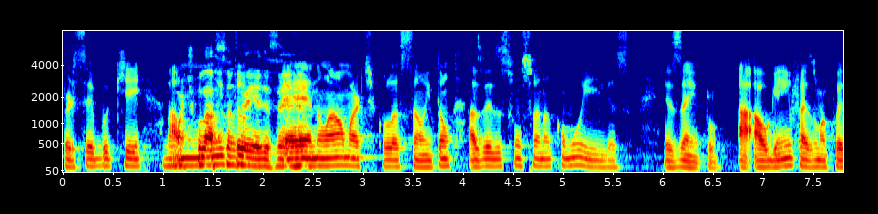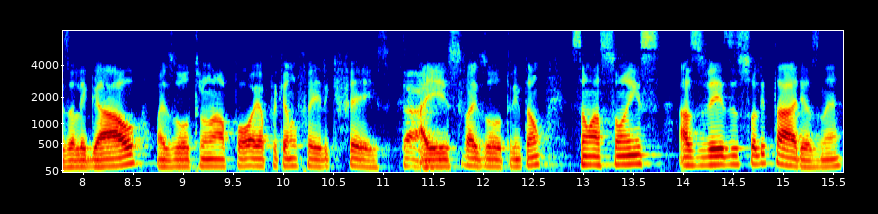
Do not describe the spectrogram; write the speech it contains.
percebo que uma há articulação muito, entre eles, é, é, não há uma articulação. Então, às vezes funciona como ilhas. Exemplo, alguém faz uma coisa legal, mas o outro não apoia porque não foi ele que fez. Tá. Aí esse faz outro. Então, são ações às vezes solitárias, né?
